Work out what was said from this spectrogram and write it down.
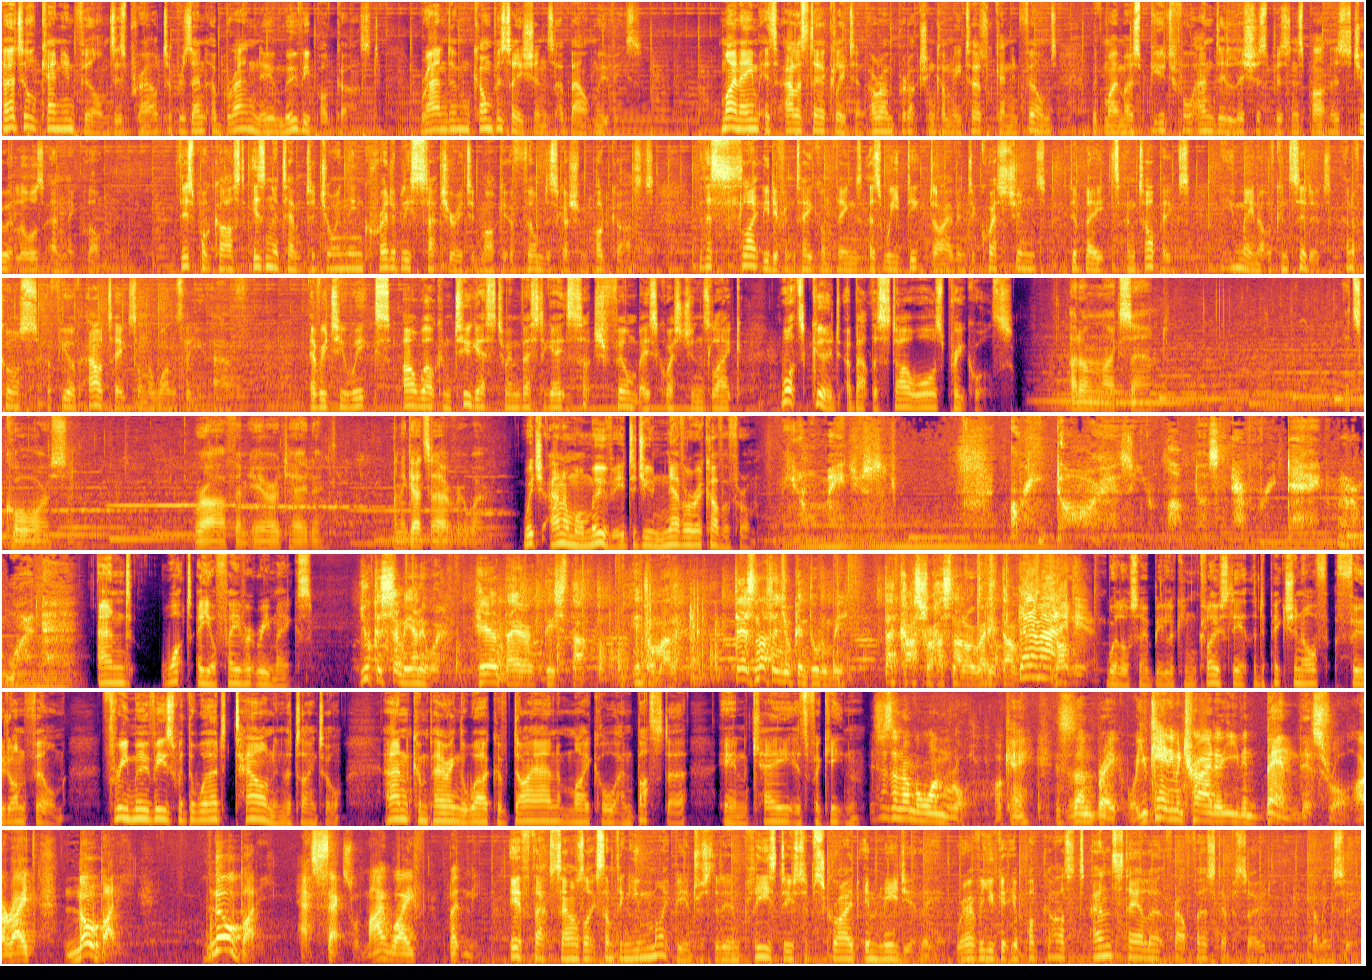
Turtle Canyon Films is proud to present a brand new movie podcast random conversations about movies. My name is Alastair Clayton. I run production company Turtle Canyon Films with my most beautiful and delicious business partners, Stuart Laws and Nick Long. This podcast is an attempt to join the incredibly saturated market of film discussion podcasts with a slightly different take on things as we deep dive into questions, debates, and topics that you may not have considered, and of course, a few of our takes on the ones that you have. Every two weeks, I'll welcome two guests to investigate such film based questions like What's good about the Star Wars prequels? I don't like sand. It's coarse and rough and irritating, and it gets everywhere. Which animal movie did you never recover from? You know what made you such great dogs? You loved us every day, no matter what. And what are your favourite remakes? You can send me anywhere. Here, there, this, that. It don't matter. There's nothing you can do to me that Castro has not already done. Get him out No. of here! We'll also be looking closely at the depiction of food on film, three movies with the word town in the title, and comparing the work of Diane, Michael, and Buster in K is for Keaton. This is the number one rule, okay? This is unbreakable. You can't even try to even bend this rule, all right? Nobody, nobody has sex with my wife but me. If that sounds like something you might be interested in, please do subscribe immediately, wherever you get your podcasts, and stay alert for our first episode coming soon.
